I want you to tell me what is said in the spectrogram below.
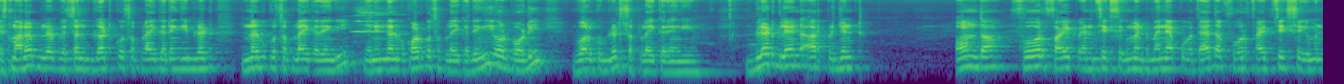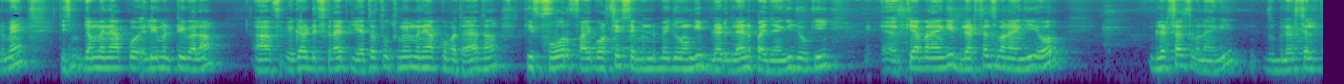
स्मॉलर ब्लड वेसल गट को सप्लाई करेंगी ब्लड, नर्व को सप्लाई करेंगी, यानी नर्व कॉर्ड को सप्लाई करेंगी और बॉडी वॉल को ब्लड सप्लाई करेंगी। Blood gland are present on the four, five and six segment. मैंने आपको बताया था फोर, फाइव, सिक्स सेगमेंट में जिसमें जब मैंने आपको एलिमेंट्री वाला फिगर डिस्क्राइब किया था तो उसमें मैंने आपको बताया था कि फोर, फाइव और सिक्स सेगमेंट में जो होंगी, ब्लड ग्लैंड पाई जाएँगी, जो कि क्या बनाएँगी? ब्लड सेल्स बनाएँगी और ब्लड सेल्स बनाएँगी जो ब्लड सेल्स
